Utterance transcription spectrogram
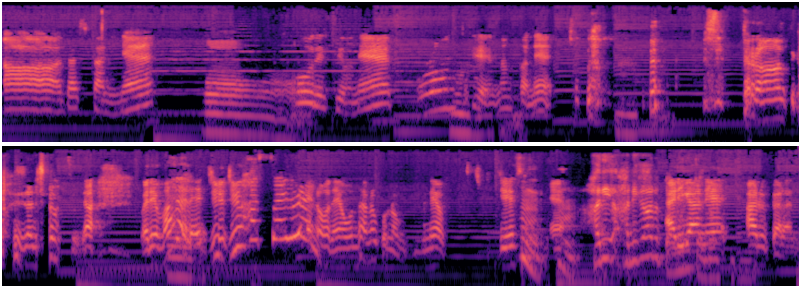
ああ、確かにね。おそうですよね。ポロンってなんかね、ちょっとうん ドラーンって感じになっちゃいますよね。あまあ、でもまだね、10 18歳ぐらいのね、女の子の胸はピチピチですうんよね。うん、張り張りがあるとあ思うけどりがね、あるからね。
